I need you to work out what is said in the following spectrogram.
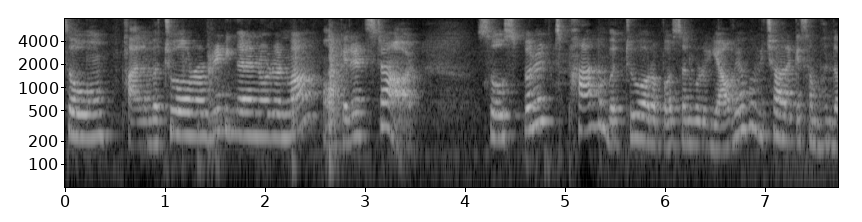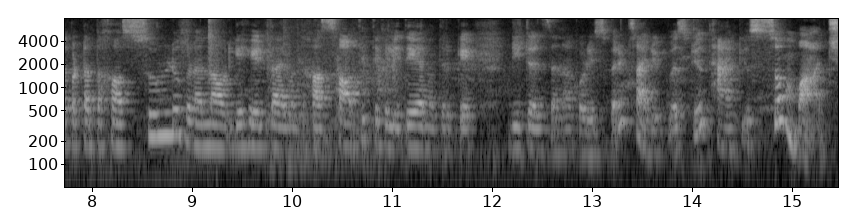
so pile number two ಅವರ ರೀಡಿಂಗನ್ನು ನೋಡೋಣವಾ? Okay let start so spirits pile number two ಅವರ ಪರ್ಸನ್ಗಳು ಯಾವ್ಯಾವ ವಿಚಾರಕ್ಕೆ ಸಂಬಂಧಪಟ್ಟಂತಹ ಸುಳ್ಳುಗಳನ್ನು ಅವರಿಗೆ ಹೇಳ್ತಾ ಇರುವಂತಹ ಸಾಧ್ಯತೆಗಳಿದೆ ಅನ್ನೋದಕ್ಕೆ ಡೀಟೇಲ್ಸನ್ನು ಕೊಡಿ. Spirits I request you thank you so much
